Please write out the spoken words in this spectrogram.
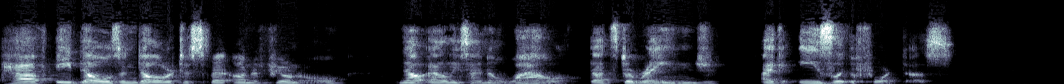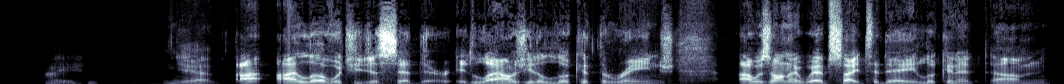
have eight thousand dollars to spend on a funeral, now at least I know. Wow, that's the range I can easily afford this. Right. Yeah, I, I love what you just said there. It allows you to look at the range. I was on a website today looking at um,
